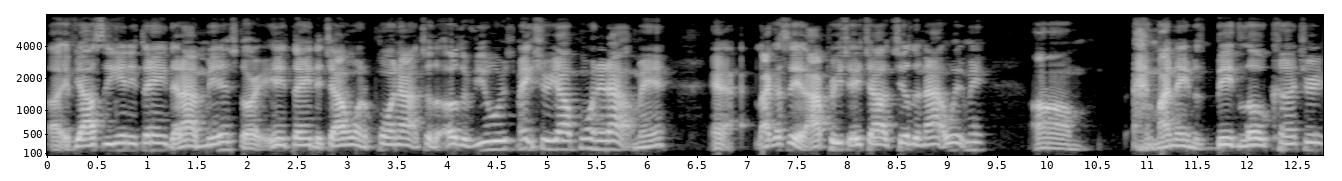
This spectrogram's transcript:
uh, if y'all see anything that I missed or anything that y'all want to point out to the other viewers, make sure y'all point it out, man. And like I said, I appreciate y'all chilling out with me. Um, my name is Big Low Kuntry.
